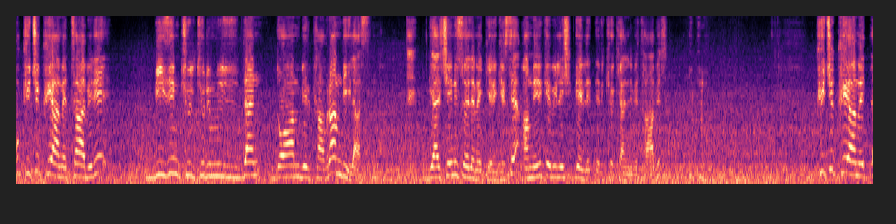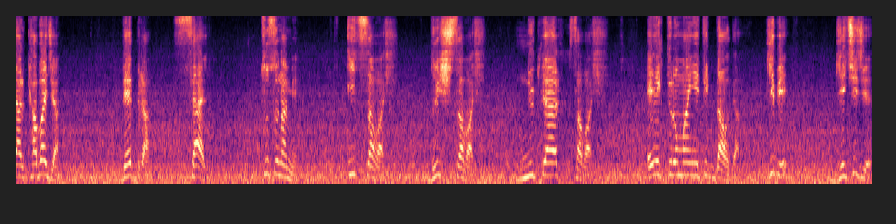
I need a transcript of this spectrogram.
Bu küçük kıyamet tabiri bizim kültürümüzden doğan bir kavram değil aslında. Gerçeğini söylemek gerekirse Amerika Birleşik Devletleri kökenli bir tabir. Küçük kıyametler kabaca deprem, sel, tsunami, iç savaş, dış savaş, nükleer savaş, elektromanyetik dalga gibi geçici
